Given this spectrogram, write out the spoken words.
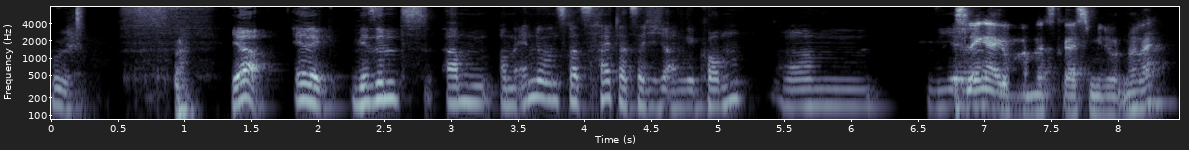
cool. Ja, Erik, wir sind am, am Ende unserer Zeit tatsächlich angekommen. Ähm, ist länger geworden als 30 Minuten, oder?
